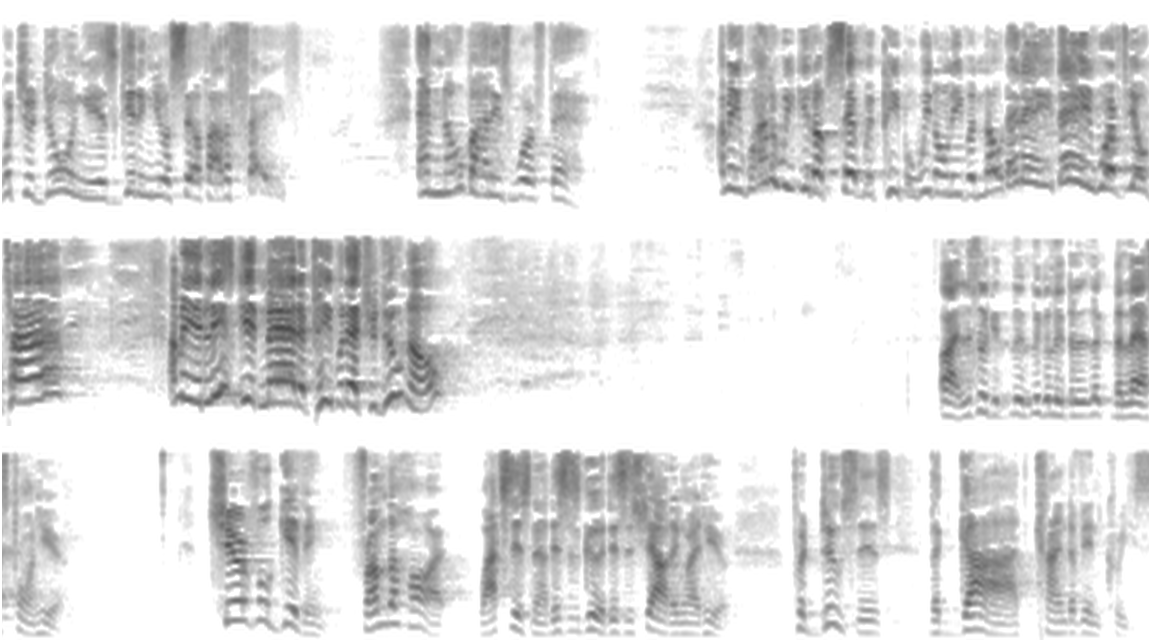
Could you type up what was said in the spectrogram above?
what you're doing is getting yourself out of faith. And nobody's worth that. I mean, why do we get upset with people we don't even know? They ain't, they ain't worth your time. I mean, at least get mad at people that you do know. All right, let's look at, look, look, look at the last point here. Cheerful giving from the heart, watch this now, this is good, this is shouting right here, produces the God kind of increase.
